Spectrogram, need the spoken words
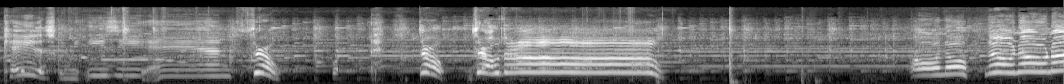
Okay, this is gonna be easy. And throw! Throw! Throw! Throw! Oh no! No! No! No!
